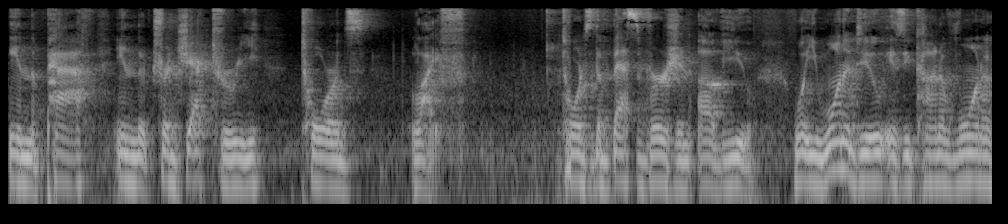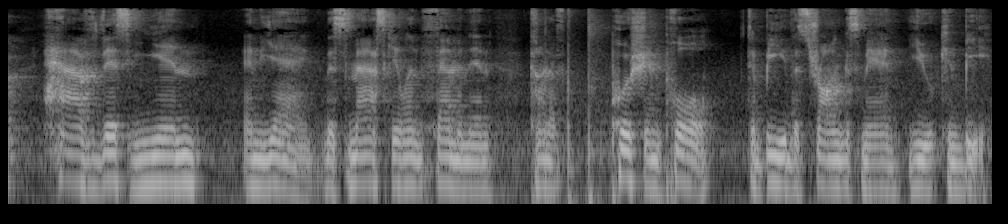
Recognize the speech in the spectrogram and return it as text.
in the path, in the trajectory towards life, towards the best version of you. What you want to do is you kind of want to have this yin and yang, this masculine, feminine kind of push and pull to be the strongest man you can be.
